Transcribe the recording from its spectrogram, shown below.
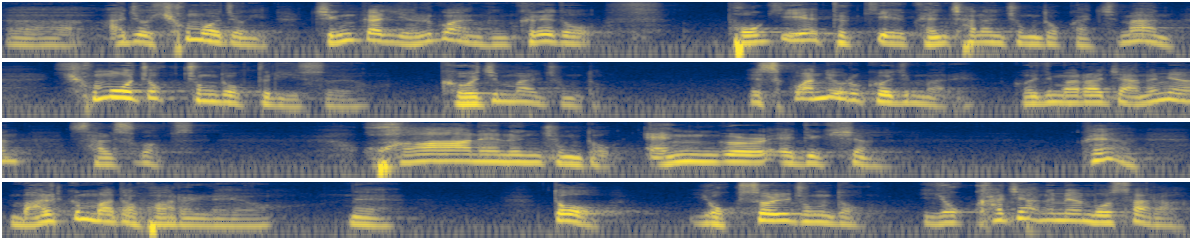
어, 아주 혐오적인 지금까지 열거한 건 그래도 보기에 듣기에 괜찮은 중독 같지만 혐오적 중독들이 있어요. 거짓말 중독. 습관적으로 거짓말해. 거짓말하지 않으면 살 수가 없어요. 화내는 중독, anger addiction. 그냥 말끝마다 화를 내요. 네. 또 욕설 중독. 욕하지 않으면 못 살아.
